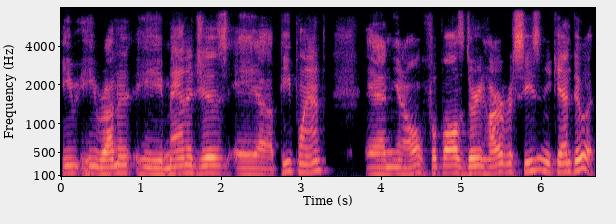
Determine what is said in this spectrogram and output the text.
He he run. He manages a uh, pea plant, and you know, football's during harvest season. You can't do it.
